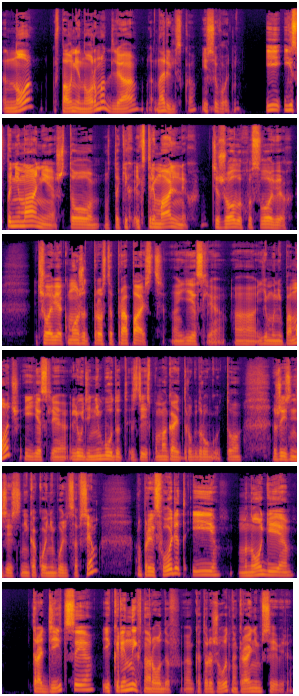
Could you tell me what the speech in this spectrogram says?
Но вполне норма для Норильска и сегодня. И из понимания, что в таких экстремальных, тяжелых условиях человек может просто пропасть, если а, ему не помочь, и если люди не будут здесь помогать друг другу, то жизни здесь никакой не будет совсем. Происходят и многие традиции и коренных народов, э, которые живут на Крайнем Севере.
